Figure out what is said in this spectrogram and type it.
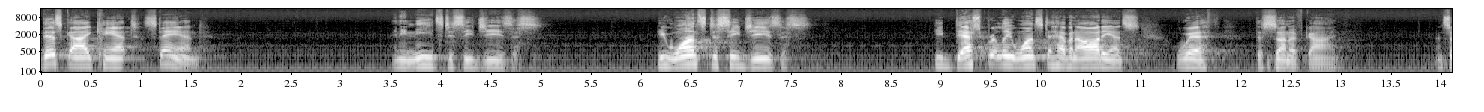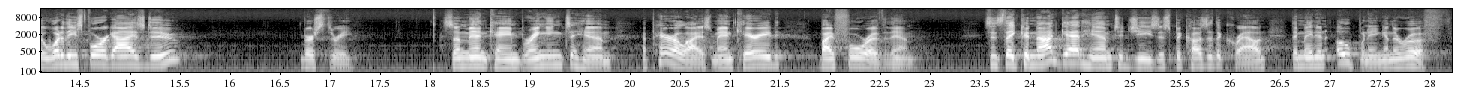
this guy can't stand. And he needs to see Jesus. He wants to see Jesus. He desperately wants to have an audience with the Son of God. And so, what do these four guys do? Verse 3 Some men came bringing to him a paralyzed man carried by four of them. Since they could not get him to Jesus because of the crowd, they made an opening in the roof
